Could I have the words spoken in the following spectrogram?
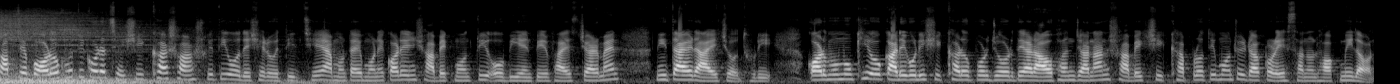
সবচেয়ে বড় ক্ষতি করেছে শিক্ষা, সংস্কৃতি ও দেশের ঐতিহ্যে, এমনটাই মনে করেন সাবেক মন্ত্রী ও বিএনপির ভাইস চেয়ারম্যান নিতাই রায় চৌধুরী কর্মমুখী ও কারিগরি শিক্ষার ওপর জোর দেওয়ার আহ্বান জানান সাবেক শিক্ষা প্রতিমন্ত্রী ডক্টর এহসানুল হক মিলন।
